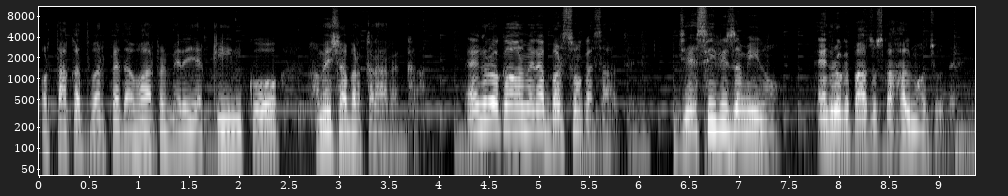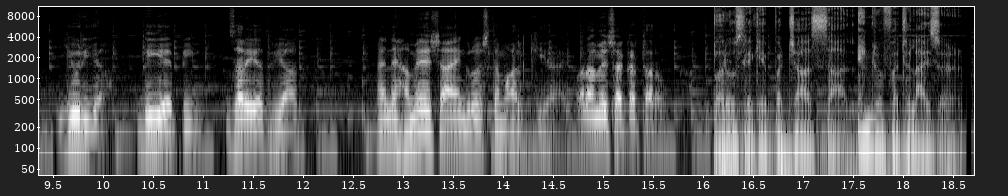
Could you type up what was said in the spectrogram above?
اور طاقتور پیداوار پر میرے یقین کو ہمیشہ برقرار رکھا۔ اینگرو کا اور میرا برسوں کا ساتھ ہے۔ جیسی بھی زمین ہو، اینگرو کے پاس اس کا حل موجود ہے۔ یوریا، ڈی اے پی، زرعی ادویات۔ میں نے ہمیشہ اینگرو استعمال کیا ہے اور ہمیشہ کرتا رہوں گا۔ بھروسے کے پچاس سال، اینگرو فرٹیلائزر۔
